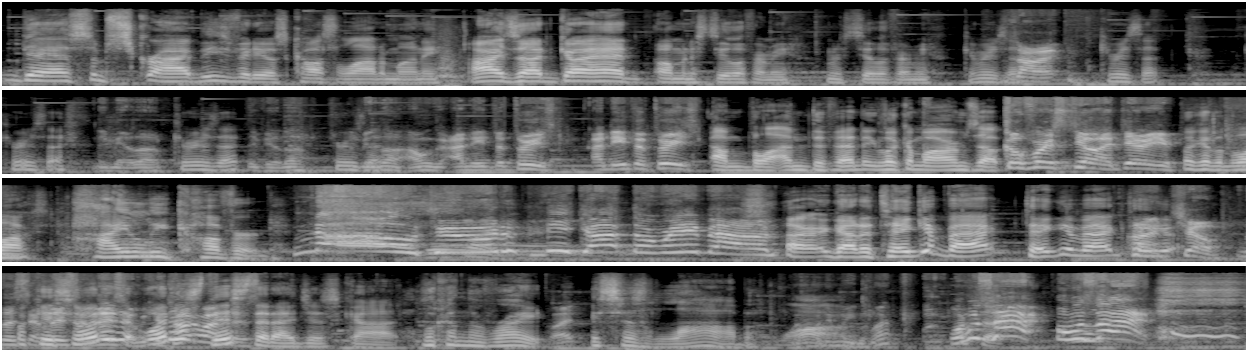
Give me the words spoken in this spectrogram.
Yeah, subscribe. These videos cost a lot of money. All right, Zud, go ahead. Oh, I'm gonna steal it from you. I'm gonna steal it from you. Come here, Zud. All right. Come here, Zud. Here, Zud. Leave me alone. Come here, Zud. Leave me alone. Here, Leave me alone. I'm- need the threes. I need the threes. I'm, bl- I'm defending. Look at my arms up. Go for a steal. I dare you. Look at the blocks. Highly covered. No, dude. He got the rebound. All right, gotta take it back. Take it back. Take Alright, it. chill. Listen, okay, listen, so what is listen, we what can is talk about this this. that I just got? Look on the right. What? It says lob. What do you Wow. mean? What? What was that? What was that?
